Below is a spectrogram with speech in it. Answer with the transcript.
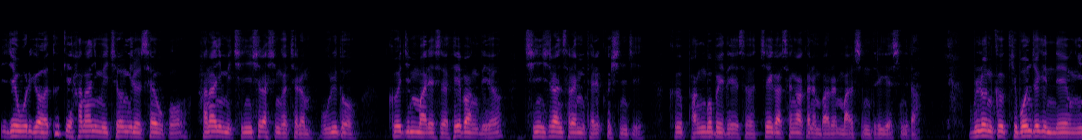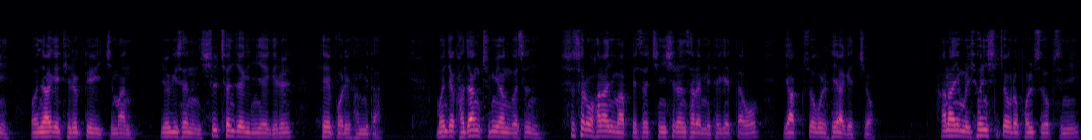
이제 우리가 어떻게 하나님의 정의를 세우고 하나님이 진실하신 것처럼 우리도 거짓말에서 해방되어 진실한 사람이 될 것인지 그 방법에 대해서 제가 생각하는 바를 말씀드리겠습니다. 물론 그 기본적인 내용이 언약에 기록되어 있지만 여기서는 실천적인 얘기를 해보려 합니다. 먼저 가장 중요한 것은 스스로 하나님 앞에서 진실한 사람이 되겠다고 약속을 해야겠죠. 하나님을 현실적으로 볼 수 없으니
